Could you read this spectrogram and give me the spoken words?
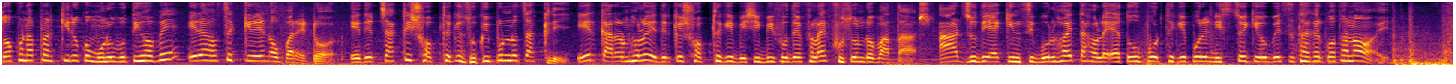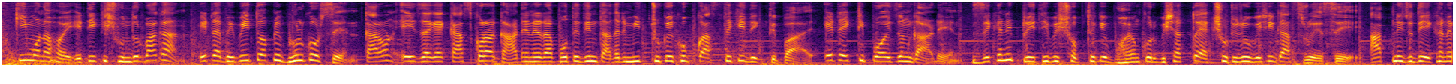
তখন আপনার কীরকম অনুভূতি হবে? এরা হচ্ছে ক্রেন অপারেটর এদের চাকরি সব থেকে ঝুঁকিপূর্ণ চাকরি। এর কারণ হলো এদেরকে সব থেকে বেশি বিপদে ফেলায় ফুসন্ড বাতাস। আর যদি এক ইঞ্চি ভুল হয়, তাহলে এত উপর থেকে পড়ে নিশ্চয়ই কেউ বেঁচে থাকার কথা নয়। কি মনে হয়, এটি একটি সুন্দর বাগান? এটা ভেবেই তো আপনি ভুল করছেন। কারণ এই জায়গায় কাজ করা গার্ডেনেরা প্রতিদিন তাদের মৃত্যুকে খুব কাছ থেকেই দেখতে পায়। এটা একটি পয়জন গার্ডেন, যেখানে পৃথিবীর সব থেকে ভয়ঙ্কর বিষাক্ত একশোটিরও বেশি গাছ রয়েছে। আপনি যদি এখানে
